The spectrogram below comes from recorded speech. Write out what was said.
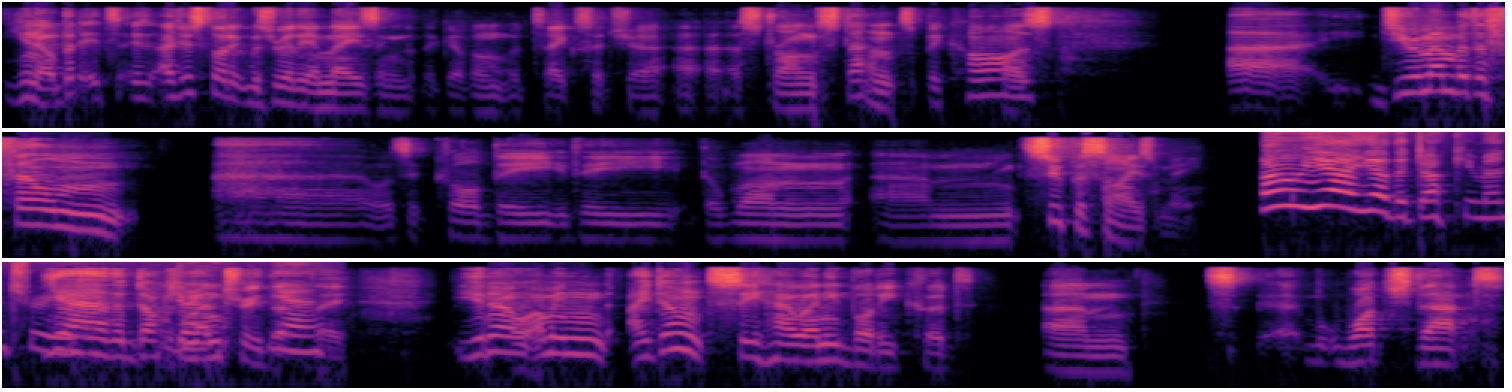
you know, but it's, it, I just thought it was really amazing that the government would take such a, a, a strong stance because uh, do you remember the film? Uh, what was it called? The the the one um, Supersize Me. Oh, yeah, yeah, the documentary. Yeah, the documentary that, yeah. they. You know, I mean, I don't see how anybody could um, s- uh, watch that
